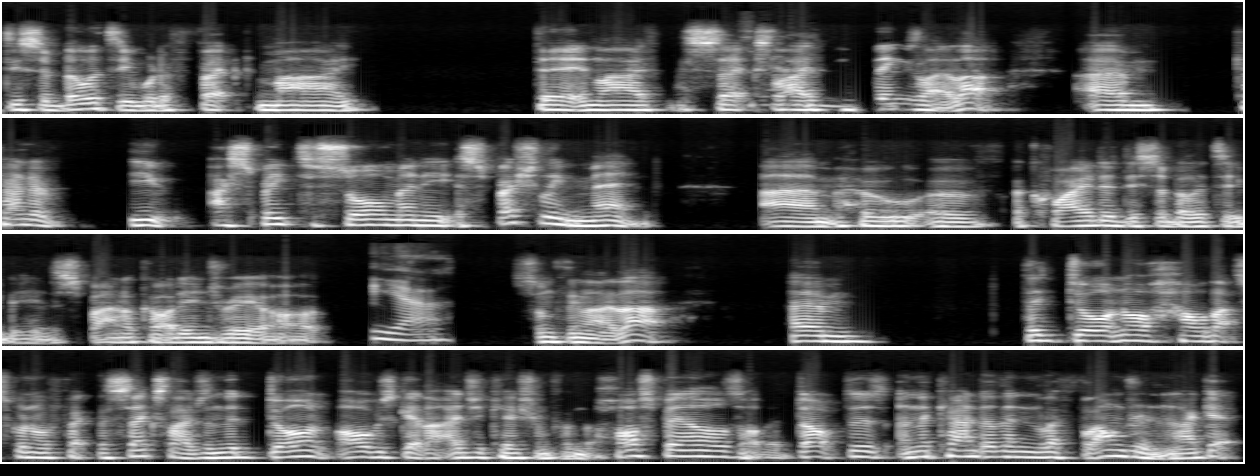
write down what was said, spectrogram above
disability would affect my dating life, my sex Yeah. life, and things like that. Um, kind of you I speak to so many, especially men, um, who have acquired a disability, be it a spinal cord injury or Yeah. something like that. Um, they don't know how that's going to affect their sex lives, and they don't always get that education from the hospitals or the doctors, and they kind of then left floundering. And I get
